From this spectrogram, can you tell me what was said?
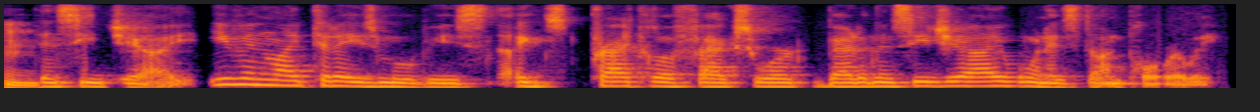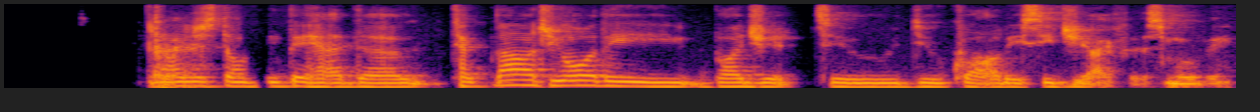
Mhm. than CGI. Even like today's movies, like practical effects work better than CGI when it's done poorly. And I just don't think they had the technology or the budget to do quality CGI for this movie.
